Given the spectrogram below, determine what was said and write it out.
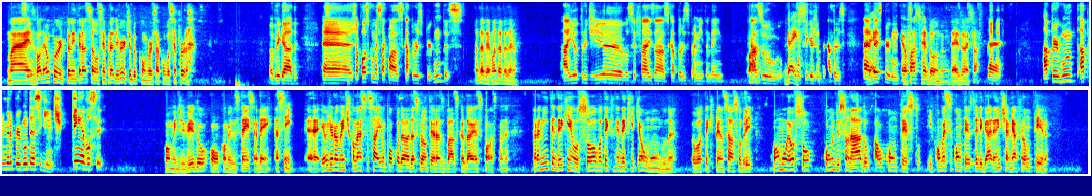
Mas Sim. valeu por, pela interação, sempre é divertido conversar com você por lá. Obrigado. É, já posso começar com as 14 perguntas? Manda ver, manda ver, Daniel. Aí outro dia você faz as 14 para mim também. Caso 10. consiga juntar 14. É, 10, 10 perguntas. Eu faço redondo, 10 é mais fácil. É. A, pergunta, a primeira pergunta é a seguinte: quem é você? Como indivíduo ou como existência? Bem, assim, é, eu geralmente começo a sair um pouco da, das fronteiras básicas da resposta, né? Para mim entender quem eu sou, eu vou ter que entender o que, que é o mundo, né? Eu vou ter que pensar sobre como eu sou condicionado ao contexto e como esse contexto ele garante a minha fronteira.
